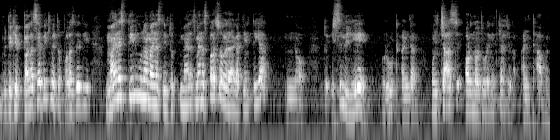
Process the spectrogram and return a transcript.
देखिए प्लस है बीच में तो प्लस दे दिए। माइनस तीन गुना माइनस तीन तो माइनस माइनस प्लस हो जाएगा तीन तिया नौ। तो इसलिए रूट अंडर उनचास से और नौ जोड़ेंगे क्या हो जाएगा? अंठावन।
